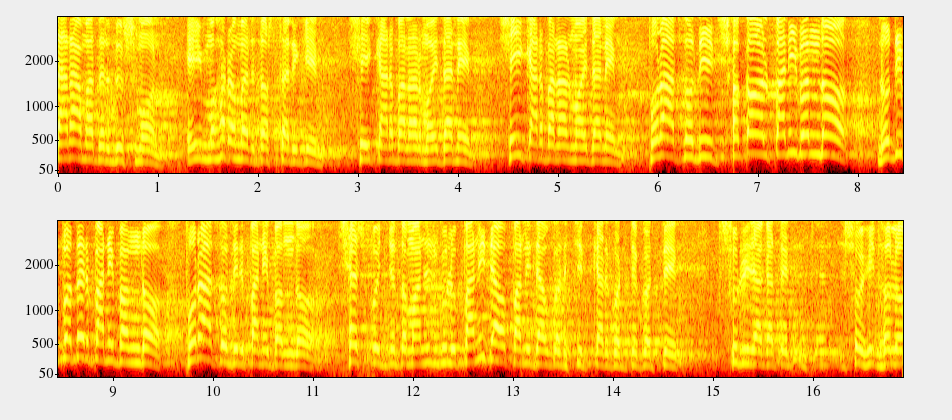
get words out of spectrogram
তারা আমাদের দুশ্মন। এই মহরমের দশ তারিখে সেই কারবালার ময়দানে, সেই কারবালার ময়দানে ফোরাত নদীর সকল পানি বন্ধ, নদীপথের পানি বন্ধ, ফোরাত নদীর পানি বন্ধ। শেষ পর্যন্ত মানুষগুলো পানি দাও পানি দাও করে চিৎকার করতে করতে ছুরির আঘাতে শহীদ হলো,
